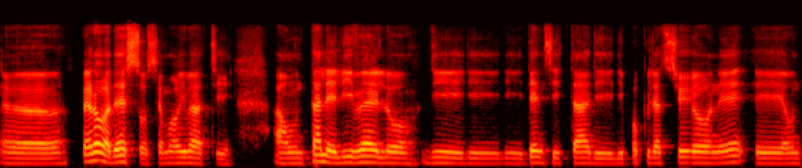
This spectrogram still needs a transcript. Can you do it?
Eh, però adesso siamo arrivati a un tale livello di, di, di densità di, di, popolazione e a un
